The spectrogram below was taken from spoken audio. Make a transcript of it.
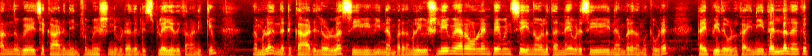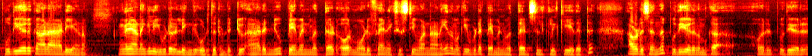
അന്ന് ഉപയോഗിച്ച കാർഡിന്റെ ഇൻഫർമേഷൻ ഇവിടെ അത് ഡിസ്പ്ലേ ചെയ്ത് കാണിക്കും. നമ്മൾ എന്നിട്ട് കാർഡിലുള്ള സി വി വി നമ്പർ നമ്മൾ യൂഷ്വലി വേറെ ഓൺലൈൻ പേയ്മെന്റ്സ് ചെയ്യുന്ന പോലെ തന്നെ ഇവിടെ സി വി നമ്പർ നമുക്കിവിടെ ടൈപ്പ് ചെയ്ത് കൊടുക്കുക ഇനി ഇതെല്ലാം നിങ്ങൾക്ക് പുതിയൊരു കാർഡ് ആഡ് ചെയ്യണം. അങ്ങനെയാണെങ്കിൽ ഇവിടെ ഒരു ലിങ്ക് കൊടുത്തിട്ടുണ്ട്. To add a new payment method or modify an existing one ആണെങ്കിൽ നമുക്ക് ഇവിടെ പേയ്മെന്റ് മെത്തേഡ്സിൽ ക്ലിക്ക് ചെയ്തിട്ട് അവിടെ ചെന്ന് പുതിയൊരു നമുക്ക് ഒരു പുതിയൊരു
